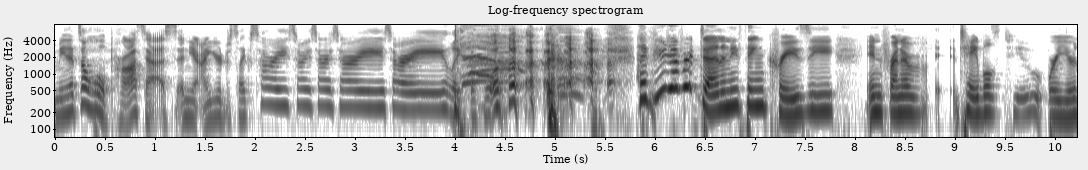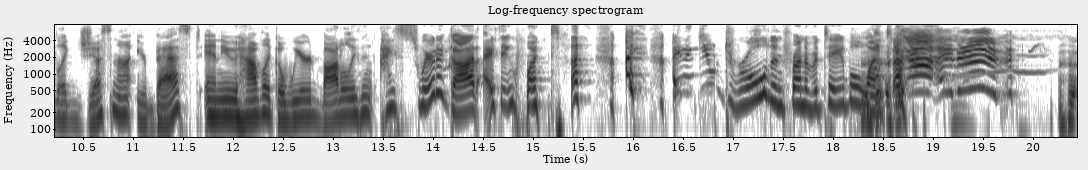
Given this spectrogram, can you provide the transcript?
I mean, it's a whole process, and you're, you're just like, sorry, sorry, sorry, sorry, sorry. Like the whole. Have you ever done anything crazy in front of tables too, where you're like just not your best, and you have like a weird bodily thing? I swear to God, I think one time, I, I think you drooled in front of a table one time. yeah, I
